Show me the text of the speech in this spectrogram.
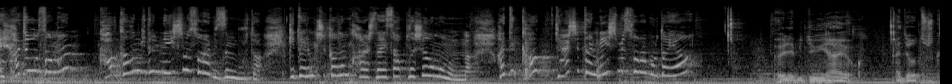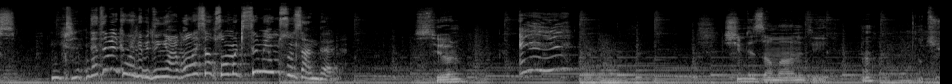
E hadi o zaman. Kalkalım gidelim. Ne işimiz var bizim burada? Gidelim çıkalım karşısına hesaplaşalım onunla. Hadi kalk. Gerçekten ne işimiz var burada ya? Öyle bir dünya yok. Hadi otur kızım. Ne demek öyle bir dünya? Bana hesap sormak istemiyor musun sen de? İstiyorum. Şimdi zamanı değil. Ha? Otur.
